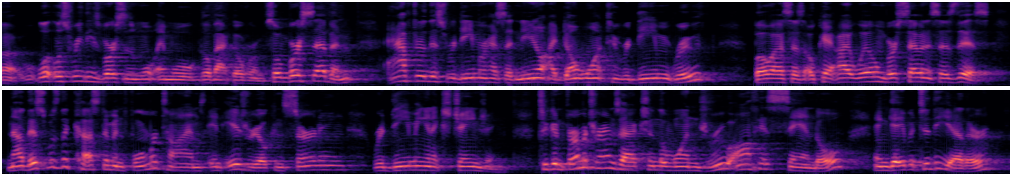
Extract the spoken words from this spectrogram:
uh, let's read these verses and we'll, and we'll go back over them. So in verse 7, after this Redeemer has said, know, I don't want to redeem Ruth, Boaz says, Okay, I will. In verse 7, it says this Now, this was the custom in former times in Israel concerning redeeming and exchanging. To confirm a transaction, the one drew off his sandal and gave it to the other,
